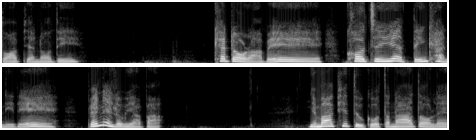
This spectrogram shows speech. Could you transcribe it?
သွားပြန်တော့သည်ခက်တော့တာပဲခေါ်ချင်ရက်တင်းခံနေတယ် ဘယ်နဲ့လို့ရပါညီမဖြစ်သူကိုတနာတော်လဲ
